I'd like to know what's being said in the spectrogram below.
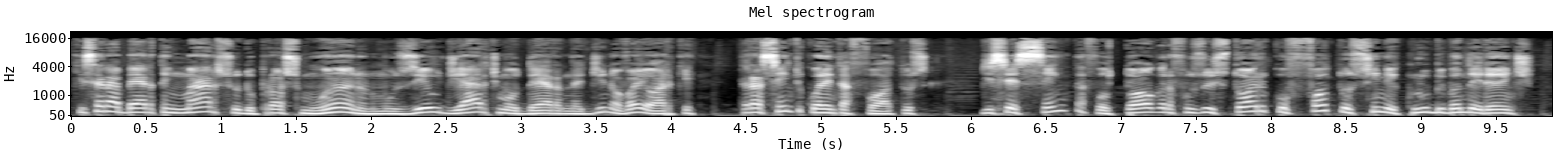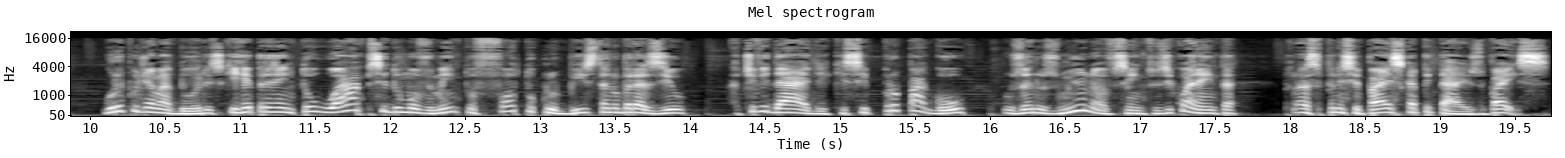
que será aberta em março do próximo ano no Museu de Arte Moderna de Nova York, terá 140 fotos de 60 fotógrafos do histórico Fotocine Clube Bandeirante, grupo de amadores que representou o ápice do movimento fotoclubista no Brasil, atividade que se propagou nos anos 1940 pelas principais capitais do país.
